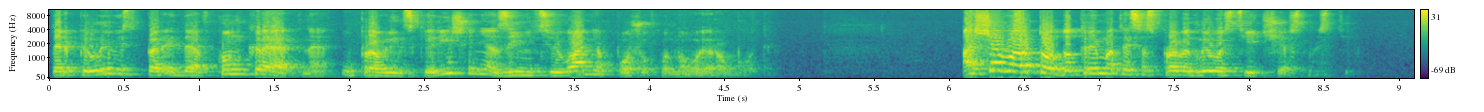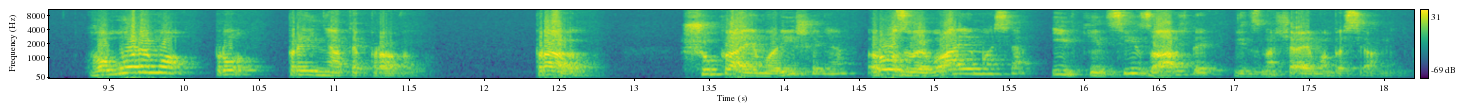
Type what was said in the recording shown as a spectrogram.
терпеливість перейде в конкретне управлінське рішення з ініціювання пошуку нової роботи. А ще варто дотриматися справедливості і чесності. Говоримо про прийняте правило. Правило. Шукаємо рішення, розвиваємося і в кінці завжди відзначаємо досягнення.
